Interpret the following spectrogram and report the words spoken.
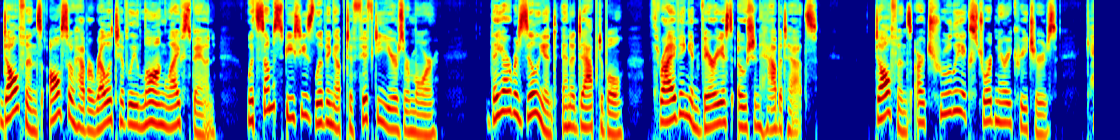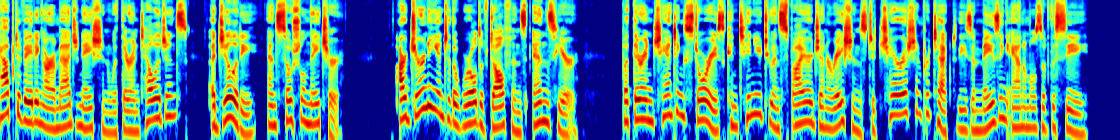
Dolphins also have a relatively long lifespan, with some species living up to 50 years or more. They are resilient and adaptable, thriving in various ocean habitats. Dolphins are truly extraordinary creatures, captivating our imagination with their intelligence, agility, and social nature. Our journey into the world of dolphins ends here, but their enchanting stories continue to inspire generations to cherish and protect these amazing animals of the sea.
